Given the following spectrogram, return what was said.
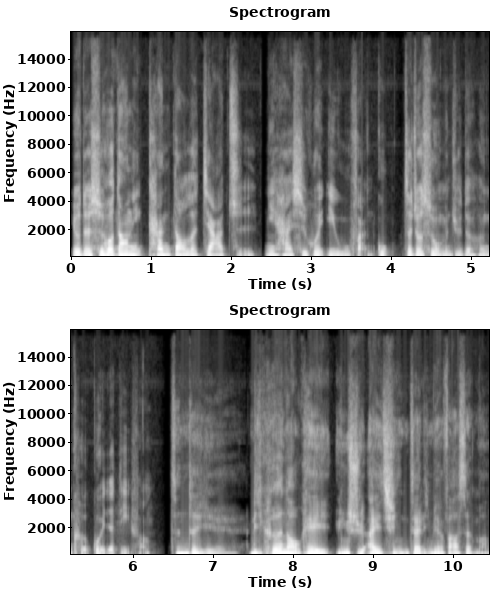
有的时候，当你看到了价值，你还是会义无反顾，这就是我们觉得很可贵的地方。真的耶，理科脑可以允许爱情在里面发生吗？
